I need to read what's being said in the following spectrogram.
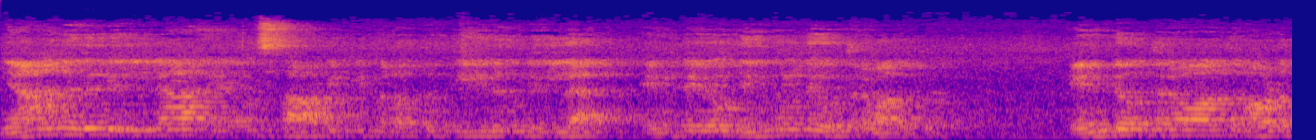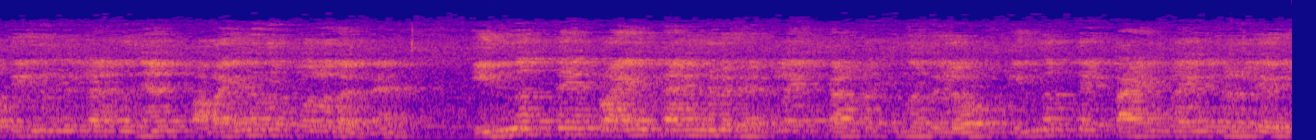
ഞാനിതിലില്ല എന്ന് സ്ഥാപിക്കുന്നിടത്ത് തീരുന്നില്ല എന്റെയോ നിങ്ങളുടെ ഉത്തരവാദിത്വം. എന്റെ ഉത്തരവാദിത്വം അവിടെ തീരുന്നില്ല എന്ന് ഞാൻ പറയുന്നത് പോലെ തന്നെ ഇന്നത്തെ പ്രൈം ടൈമിൽ ഒരു ഹെഡ്ലൈൻ കണ്ടെത്തുന്നതിലോ ഇന്നത്തെ ടൈം ലൈനുകളിലെ ഒരു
